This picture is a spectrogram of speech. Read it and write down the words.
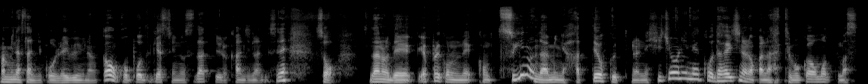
まあ、皆さんにこうレビューなんかをこうポッドキャストに載せたっていうような感じなんですね。そう。なので、やっぱりこのね、この次の波に張っておくっていうのはね、非常にね、こう大事なのかなって僕は思ってます。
